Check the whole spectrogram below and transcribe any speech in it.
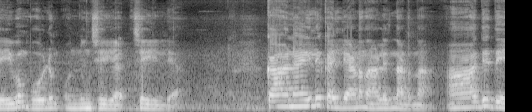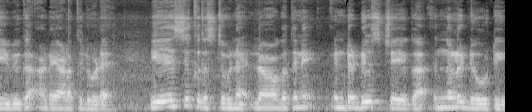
ദൈവം പോലും ഒന്നും ചെയ്യ ചെയ്യില്ല. കാനായിലെ കല്യാണ നാളിൽ നടന്ന ആദ്യ ദൈവിക അടയാളത്തിലൂടെ യേശു ക്രിസ്തുവിനെ ലോകത്തിന് ഇൻട്രൊഡ്യൂസ് ചെയ്യുക എന്നുള്ള ഡ്യൂട്ടി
